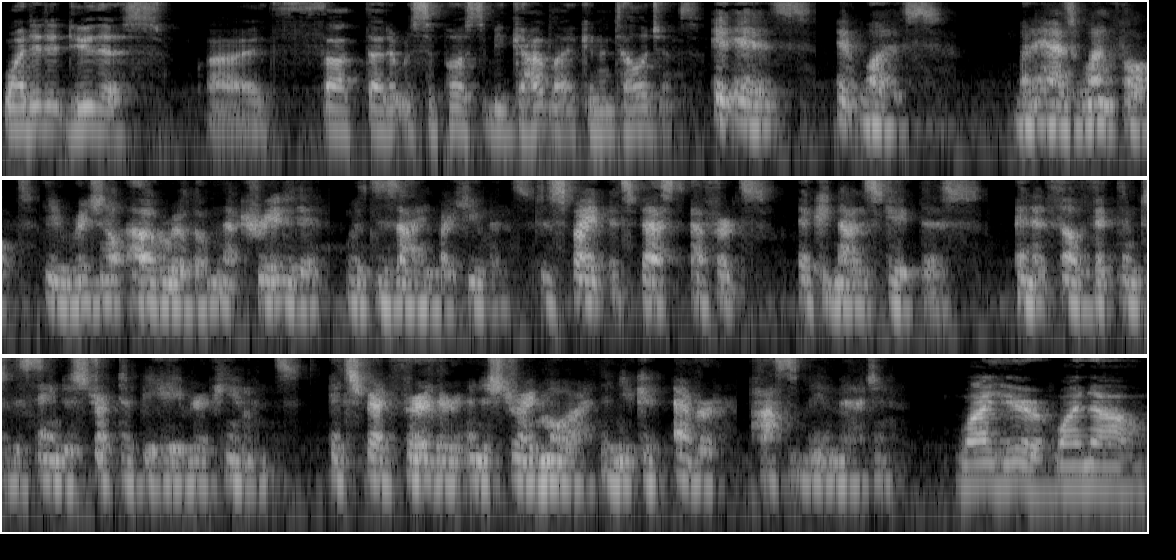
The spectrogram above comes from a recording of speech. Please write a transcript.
Why did it do this? I thought that it was supposed to be godlike in intelligence. It is. It was but it has one fault. The original algorithm that created it was designed by humans. Despite its best efforts, it could not escape this, and it fell victim to the same destructive behavior of humans. It spread further and destroyed more than you could ever possibly imagine. Why here? Why now?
